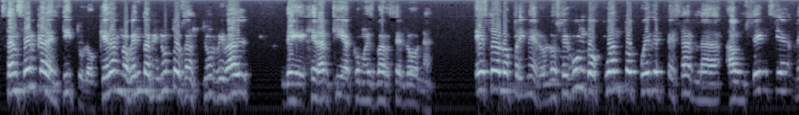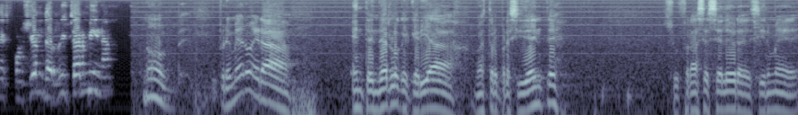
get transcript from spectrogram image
Están cerca del título, quedan 90 minutos ante un rival de jerarquía como es Barcelona. Esto es lo primero. Lo segundo, ¿cuánto puede pesar la ausencia, la expulsión de Richard Mina? No, primero era entender lo que quería nuestro presidente. Su frase célebre de decirme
